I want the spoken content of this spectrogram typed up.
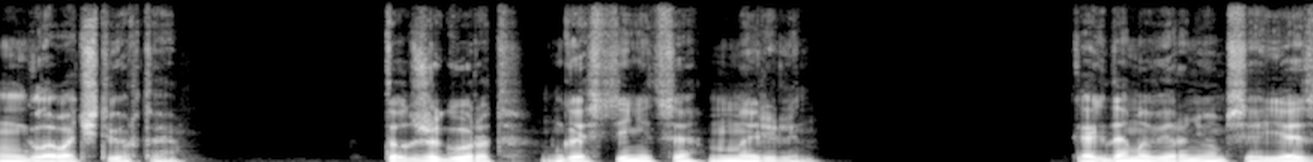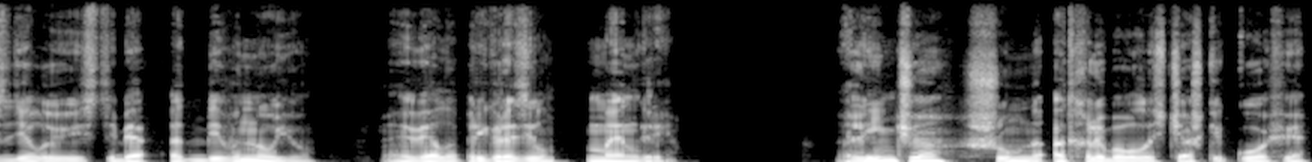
Глава четвертая. Тот же город, гостиница «Мэрилин». «Когда мы вернемся, я сделаю из тебя отбивную», — вяло пригрозил Мэнгри. Линчо шумно отхлебывал из чашки кофе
